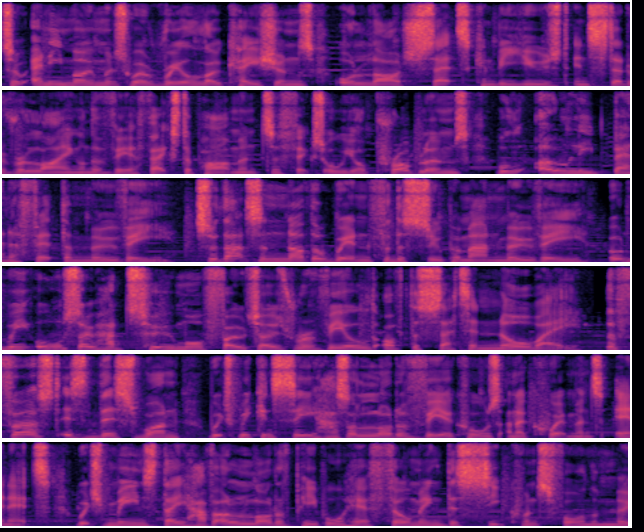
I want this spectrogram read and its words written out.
So any moments where real locations or large sets can be used instead of relying on the VFX department to fix all your problems will only benefit the movie. So that's another win for the Superman movie. But we also had two more photos revealed of the set in Norway. The first is this one, which we can see has a lot of vehicles and equipment in it, which means they have a lot of people here filming this sequence for the movie.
